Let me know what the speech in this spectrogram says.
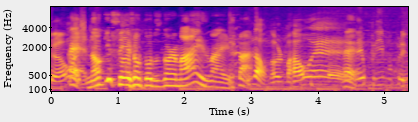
Então, é, que... não que sejam todos normais, mas tá. não, normal é, é. meu primo, primo,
